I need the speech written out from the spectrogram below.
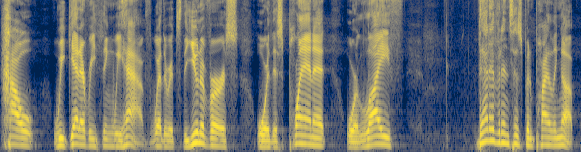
how we get everything we have, whether it's the universe or this planet or life. That evidence has been piling up.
